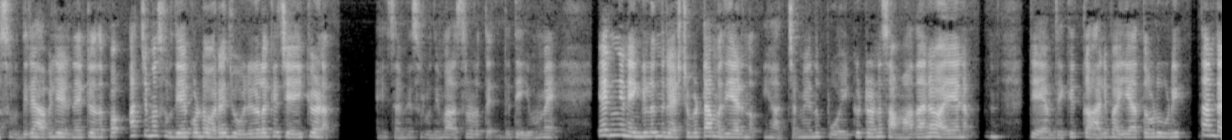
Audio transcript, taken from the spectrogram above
ശ്രുതി രാവിലെ എഴുന്നേറ്റ് വന്നപ്പോൾ അച്ഛമ്മ ശ്രുതിയെ കൊണ്ട് ഓരോ ജോലികളൊക്കെ ചെയ്യിക്കുകയാണ് ഈ സമയം ശ്രുതി മനസ്സിലോടത്ത് എന്റെ ദൈവമേ എങ്ങനെയെങ്കിലും ഒന്ന് രക്ഷപ്പെട്ടാൽ മതിയായിരുന്നു. ഈ അച്ഛമ്മയൊന്ന് പോയി കിട്ടുവാണ് സമാധാനമായേനം. ദേവതയ്ക്ക് കാൽ വയ്യാത്തോടുകൂടി തന്റെ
